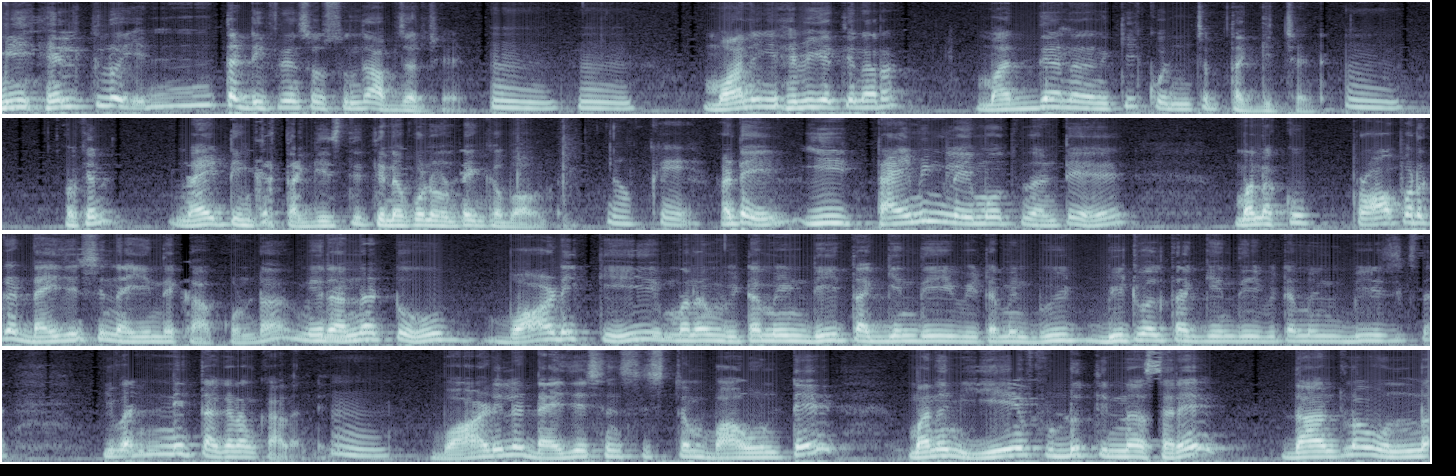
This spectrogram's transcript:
మీ హెల్త్లో ఎంత డిఫరెన్స్ వస్తుందో అబ్జర్వ్ చేయండి. మార్నింగ్ హెవీగా తినారా మధ్యాహ్నానికి కొంచెం తగ్గించండి. ఓకేనా నైట్ ఇంకా తగ్గిస్తే తినకుండా ఉంటే ఇంకా బాగుంటుంది. ఓకే. అంటే ఈ టైమింగ్లో ఏమవుతుందంటే మనకు ప్రాపర్గా డైజెషన్ అయ్యిందే కాకుండా మీరు అన్నట్టు బాడీకి మనం విటమిన్ డి తగ్గింది విటమిన్ బి బి ట్వెల్వ్ తగ్గింది విటమిన్ బి సిక్స్ ఇవన్నీ తగ్గడం కాదండి. బాడీలో డైజెషన్ సిస్టమ్ బాగుంటే మనం ఏ ఫుడ్ తిన్నా సరే దాంట్లో ఉన్న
